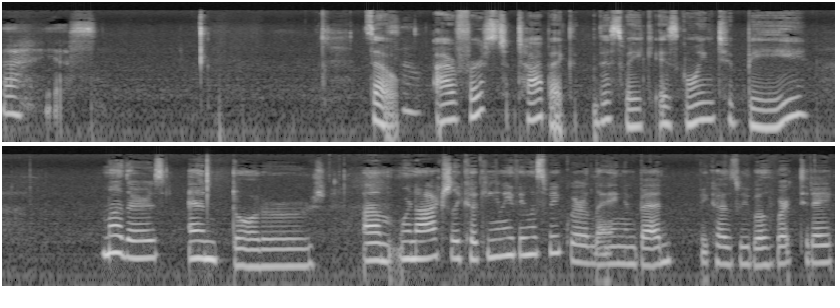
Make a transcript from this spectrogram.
Ah, yes. So, So- our first topic this week is going to be mothers and daughters. Um, we're not actually cooking anything this week. We're laying in bed because we both work today.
